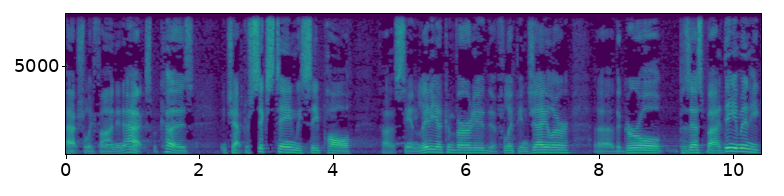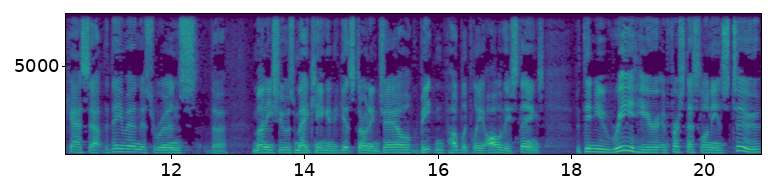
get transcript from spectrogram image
actually find in Acts. Because in chapter 16, we see Paul uh, seeing Lydia converted, the Philippian jailer, uh, the girl possessed by a demon. He casts out the demon. This ruins the money she was making, and he gets thrown in jail, beaten publicly, all of these things. But then you read here in 1 Thessalonians 2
